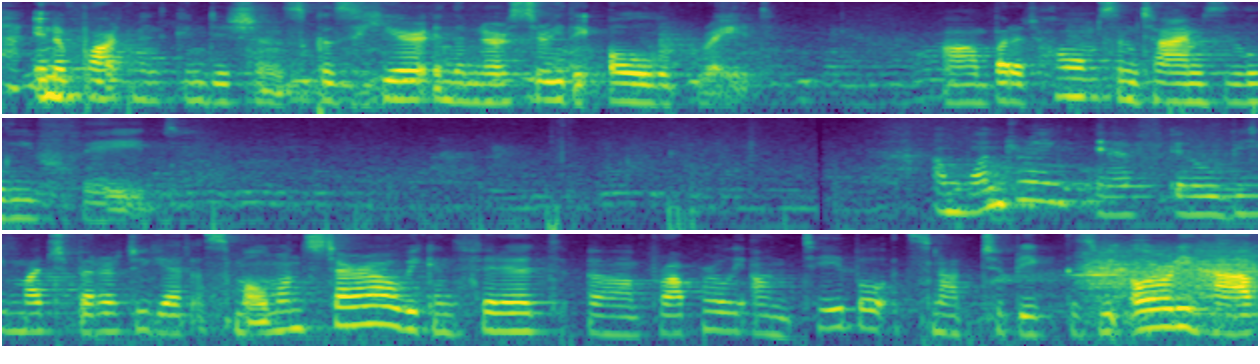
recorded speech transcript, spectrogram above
in apartment conditions because here in the nursery they all look great. Um, but at home sometimes the leaf fades I'm wondering if it will be much better to get a small monstera. We can fit it uh, properly on the table. It's not too big because we already have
